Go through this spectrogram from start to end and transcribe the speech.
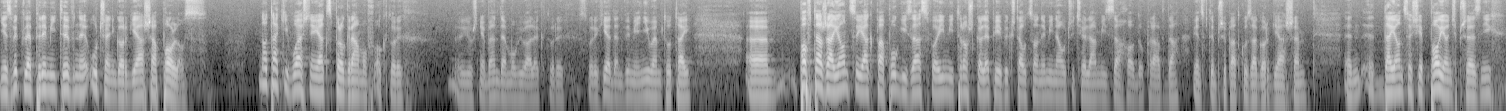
niezwykle prymitywny uczeń Gorgiasza, Polos. No taki właśnie jak z programów, o których już nie będę mówił, ale których, z których jeden wymieniłem tutaj, e, powtarzający jak papugi za swoimi troszkę lepiej wykształconymi nauczycielami z zachodu, prawda? Więc w tym przypadku za Gorgiaszem, e, dające się pojąć przez nich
